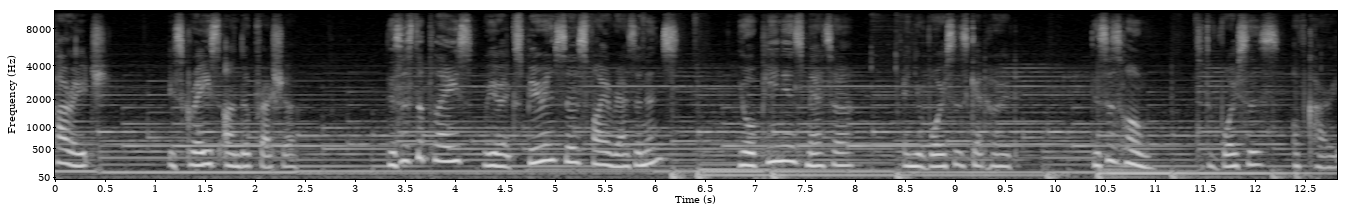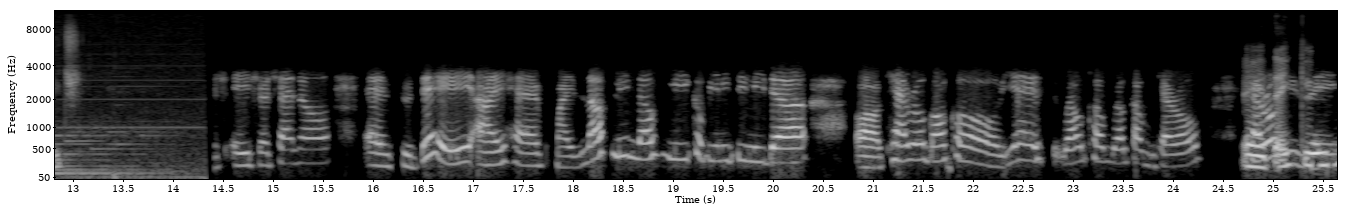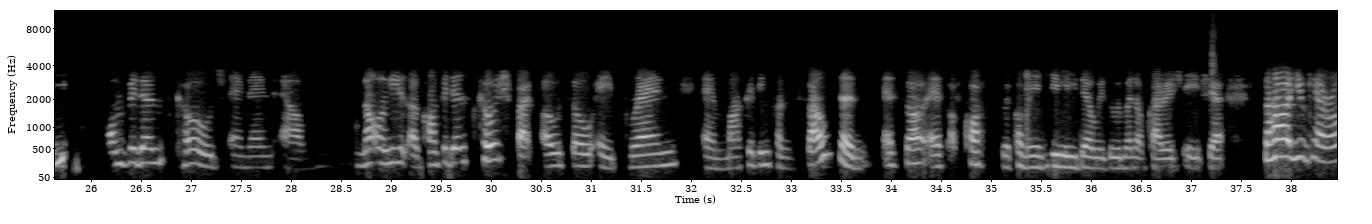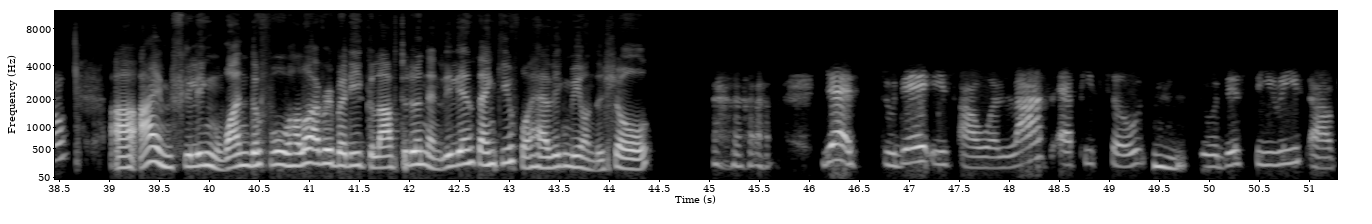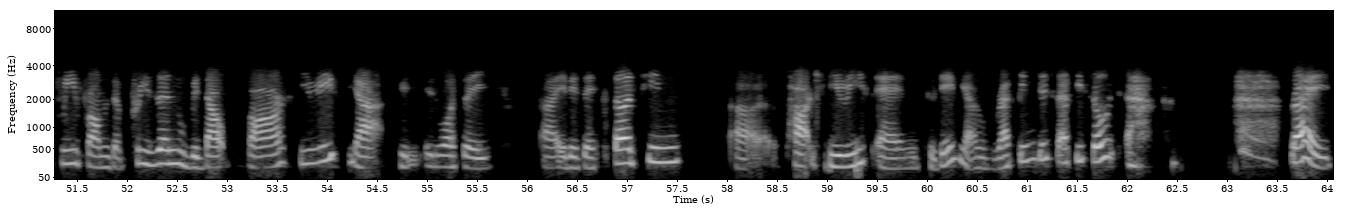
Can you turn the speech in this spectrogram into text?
Courage is Grace Under Pressure. This is the place where your experiences find resonance, your opinions matter, and your voices get heard. This is home to the voices of courage. Asia channel. And today I have my lovely, lovely community leader, uh, Carol Gokul. Yes, welcome, welcome, Carol. Hey, Carol thank is you. a confidence coach and then um, not only a confidence coach, but also a brand and marketing consultant, as well as, of course, the community leader with Women of Courage Asia. So, how are you, Carol? Uh, I am feeling wonderful. Hello, everybody. Good afternoon. And Lillian, thank you for having me on the show. yes, today is our last episode Mm. to this series, uh, Free from the Prison Without Bar series. Yeah, it, it was a, uh, it is a 13 uh, part series, and today we are wrapping this episode. right.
